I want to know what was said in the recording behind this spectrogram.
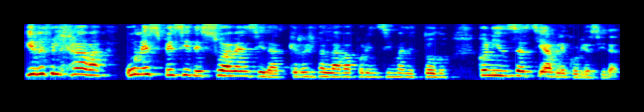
y reflejaba una especie de suave ansiedad que resbalaba por encima de todo con insaciable curiosidad.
